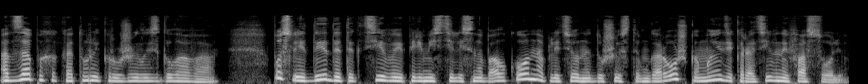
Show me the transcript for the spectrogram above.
от запаха которой кружилась голова. После еды детективы переместились на балкон, оплетенный душистым горошком и декоративной фасолью.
